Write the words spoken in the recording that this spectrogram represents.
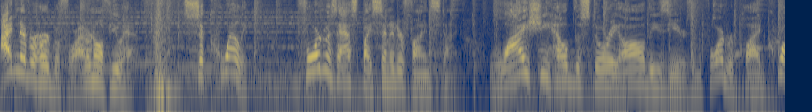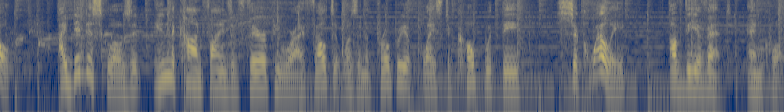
I'd never heard before. I don't know if you have. Sequelae. Ford was asked by Senator Feinstein why she held the story all these years, and Ford replied, quote, I did disclose it in the confines of therapy where I felt it was an appropriate place to cope with the sequelae of the event, end quote.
